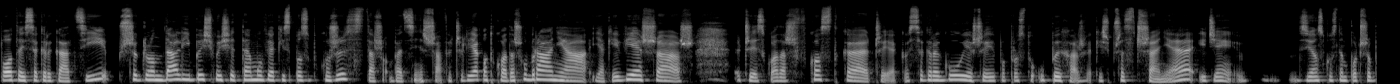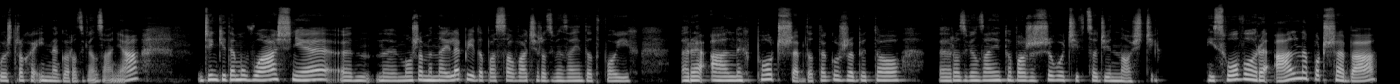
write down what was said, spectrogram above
po tej segregacji przyglądalibyśmy się temu, w jaki sposób korzystasz obecnie z szafy, czyli jak odkładasz ubrania, jak je wieszasz, czy je składasz w kostkę, czy jakoś segregujesz, czy je po prostu upychasz w jakieś przestrzenie i w związku z tym potrzebujesz trochę innego rozwiązania. Dzięki temu właśnie możemy najlepiej dopasować rozwiązanie do Twoich realnych potrzeb, do tego, żeby to e, rozwiązanie towarzyszyło Ci w codzienności. I słowo realna potrzeba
